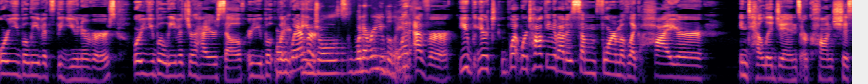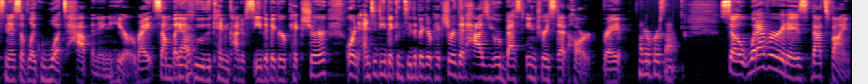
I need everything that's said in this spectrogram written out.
or you believe it's the universe or you believe it's your higher self or you be, or whatever angels, whatever you believe. Whatever. You you're what we're talking about is some form of like higher intelligence or consciousness of like what's happening here, right? Somebody yeah. who can kind of see the bigger picture or an entity that can see the bigger picture that has your best interest at heart, right? 100%. So whatever it is, that's fine.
